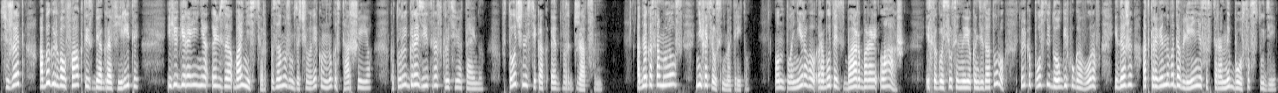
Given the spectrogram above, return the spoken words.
Сюжет обыгрывал факты из биографии Риты. Ее героиня Эльза Баннистер замужем за человеком много старше ее, который грозит раскрыть ее тайну, в точности как Эдвард Джадсон. Однако сам Уэллс не хотел снимать Риту. Он планировал работать с Барбарой Лааш, и согласился на ее кандидатуру только после долгих уговоров и даже откровенного давления со стороны боссов студии,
